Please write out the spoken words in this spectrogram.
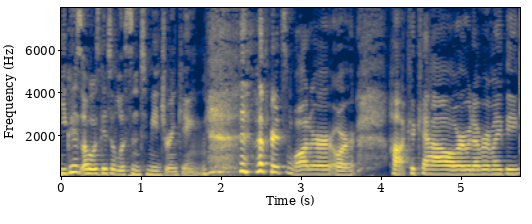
you guys always get to listen to me drinking, whether it's water or hot cacao or whatever it might be.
